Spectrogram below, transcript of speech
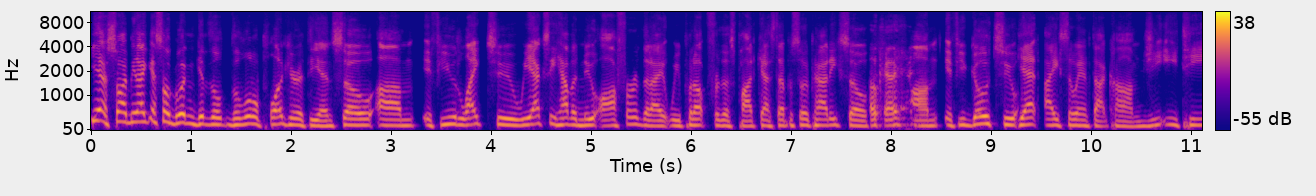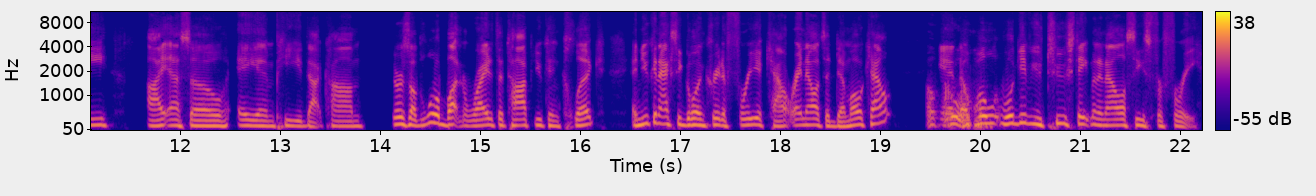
Yeah, so I mean, I guess I'll go ahead and give the, the little plug here at the end. So, um, if you'd like to, we actually have a new offer that I we put up for this podcast episode, Patty. So, Okay. um, if you go to getisoamp.com, G E T I S O A M P.com, there's a little button right at the top you can click, and you can actually go and create a free account. Right now, it's a demo account, Oh, and uh, cool. we'll we'll give you two statement analyses for free.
